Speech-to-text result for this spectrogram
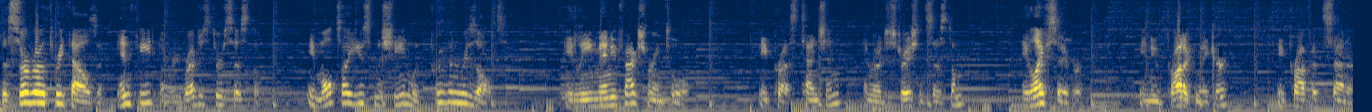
The Servo 3000 in-feed and re-register system, a multi-use machine with proven results, a lean manufacturing tool, a press tension and registration system, a lifesaver, a new product maker, a profit center.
